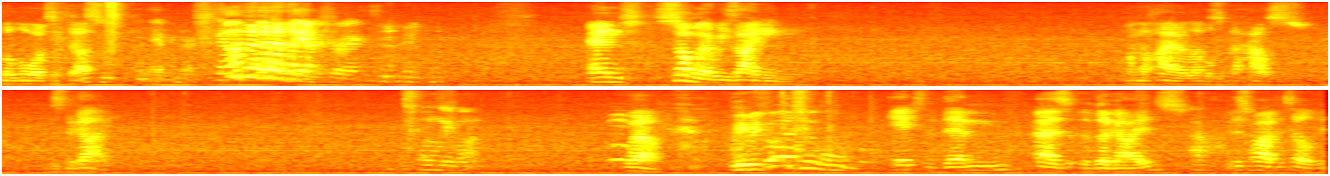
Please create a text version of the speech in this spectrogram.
the lords of dust, Everywhere. God damn it, correct. and somewhere residing on the higher levels of the house is the guide. Only one. Well, we refer to it, them, as the guides. Ah, It is hard to tell if it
